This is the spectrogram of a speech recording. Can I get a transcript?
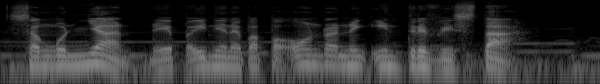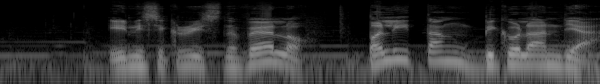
sa ngunyan na ipaini napapaonra ng entrevista. Ini si Chris Novello, Balitang Bicolandia.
